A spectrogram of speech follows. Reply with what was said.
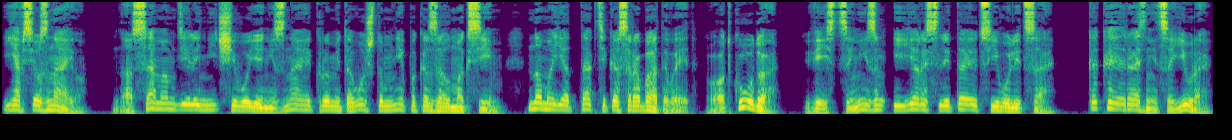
я все знаю». На самом деле ничего я не знаю, кроме того, что мне показал Максим. Но моя тактика срабатывает. «Откуда?» Весь цинизм и ярость слетают с его лица. «Какая разница, Юра?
